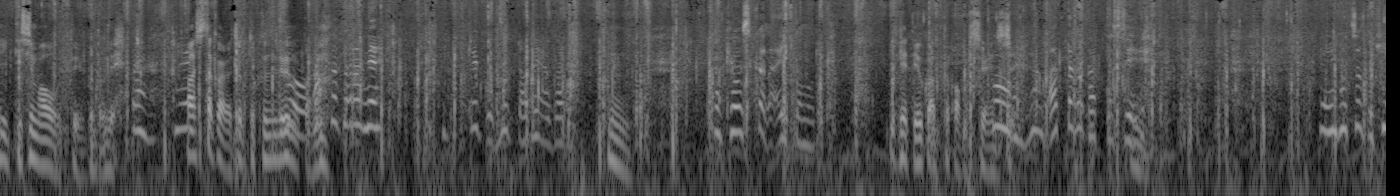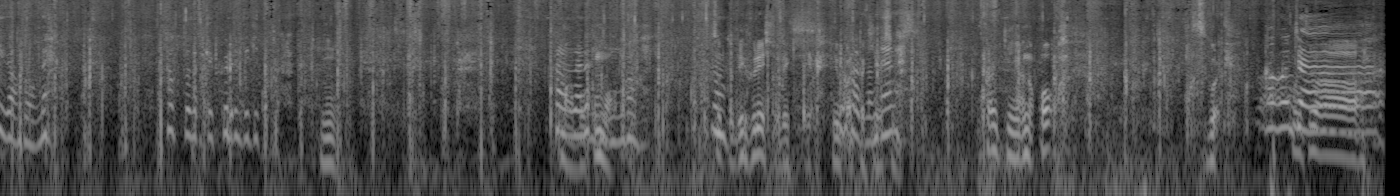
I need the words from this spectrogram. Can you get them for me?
行ってしまおうということで、うん。ね明日からちょっと崩れるのかな。そう朝からね結構ずっと雨やからうん。もう今日しかないと思って。行けてよかったかもしれんし、うんなんかあったかかったし、で今ちょっと日がもうねちょっとだけ暮れてきたから。うん、体がいいように、ちょっとリフレッシュできてよかった気がします、最近あのおすごい。あこんにちは。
